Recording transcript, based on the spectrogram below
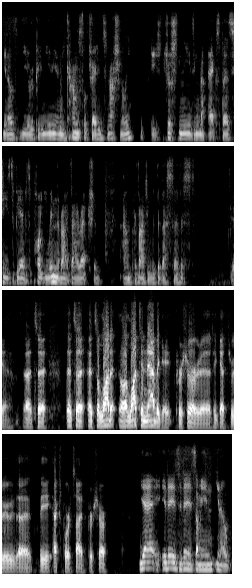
you know the european union you can still trade internationally. It's just needing that expertise to be able to point you in the right direction and provide you with the best service yeah, that's a that's a it's a lot of, a lot to navigate for sure uh, to get through the the export side for sure. Yeah, it is. It is. I mean, you know,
